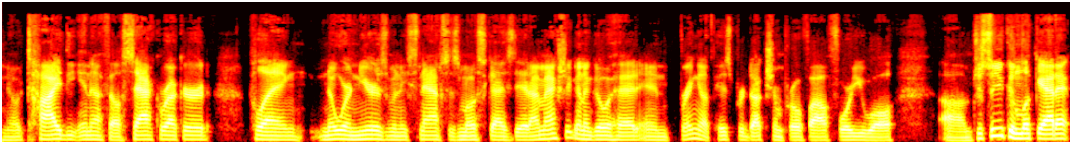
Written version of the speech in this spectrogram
know, tied the NFL sack record playing nowhere near as many snaps as most guys did. I'm actually going to go ahead and bring up his production profile for you all, um, just so you can look at it.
